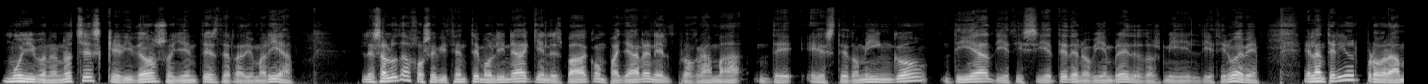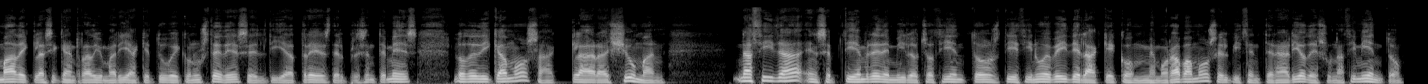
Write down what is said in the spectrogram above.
Muy buenas noches, queridos oyentes de Radio María. Les saluda José Vicente Molina, quien les va a acompañar en el programa de este domingo, día 17 de noviembre de 2019. El anterior programa de Clásica en Radio María que tuve con ustedes el día 3 del presente mes lo dedicamos a Clara Schumann, nacida en septiembre de 1819 y de la que conmemorábamos el bicentenario de su nacimiento.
